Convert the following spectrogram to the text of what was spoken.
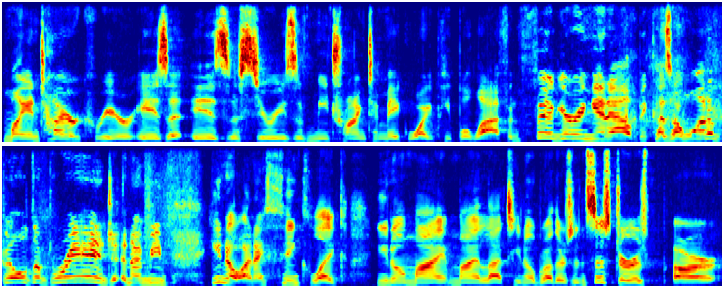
my entire career is a, is a series of me trying to make white people laugh and figuring it out because I want to build a bridge. And I mean, you know, and I think like you know my my Latino brothers and sisters are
